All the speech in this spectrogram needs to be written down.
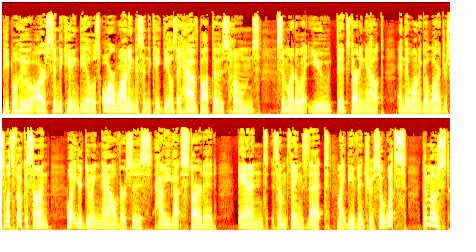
people who are syndicating deals or wanting to syndicate deals. They have bought those homes similar to what you did starting out, and they want to go larger. So let's focus on what you're doing now versus how you got started and some things that might be of interest. So, what's the most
